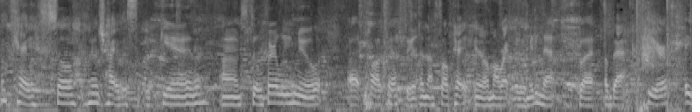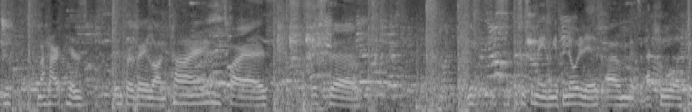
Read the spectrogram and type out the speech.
Okay, so I'm gonna try this again. I'm still fairly new at podcasting, and that's okay. You know, I'm all right with admitting that. But I'm back here. My heart has been for a very long time. As far as it's the, it's, just amazing. If you know what it is, um, it's actually uh, for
